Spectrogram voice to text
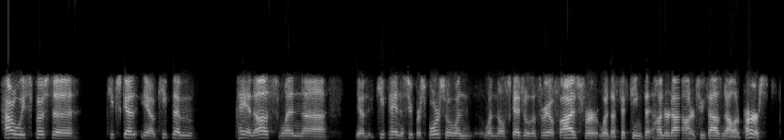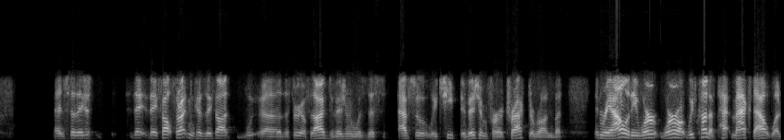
how are we supposed to keep, you know, keep them paying us when uh, you know keep paying the super sportsman when when they'll schedule the 305s for with a fifteen hundred dollar two thousand dollar purse. And so they just they they felt threatened because they thought uh, the 305 division was this absolutely cheap division for a track to run. But in reality we're we're we've kind of maxed out what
